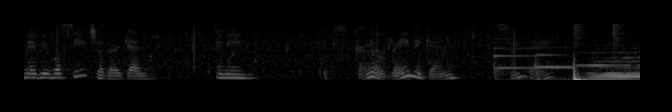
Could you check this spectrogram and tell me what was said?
maybe we'll see each other again. I mean, it's gonna rain again someday.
